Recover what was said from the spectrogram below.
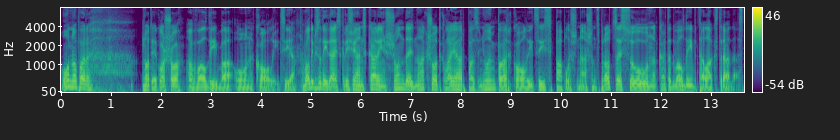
Un nu par notiekošo valdībā un koalīcijā. Valdības vadītājs Krišjānis Kariņš šonadēļ nākšot klajā ar paziņojumu par koalīcijas paplašināšanas procesu un kā tad valdība tālāk strādās.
